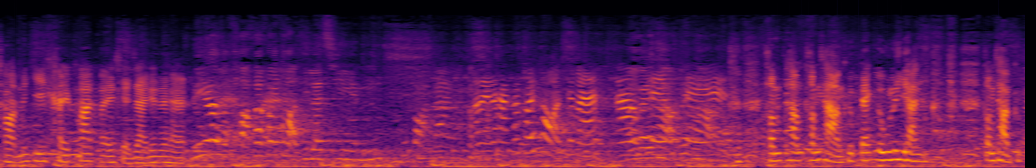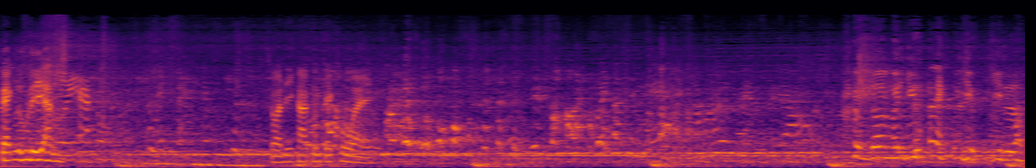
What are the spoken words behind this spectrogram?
ช็อตเมื่อกี้ใครพลาดไปเสียใจด้วยนะฮะ นี่เราจะขอค่อยๆถอดทีละชิ้นอะไรนะคะค่อยๆถอดใช่ไหมอ่าโอเคโอเคคำถามคำถามคือเป๊กรู้หรือยังคำถามคือเป๊กรู้หรือยังคุยอะสวัสดีครับคุณเป๊กควยเดินมายืดให้กูหยิบกินเลย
